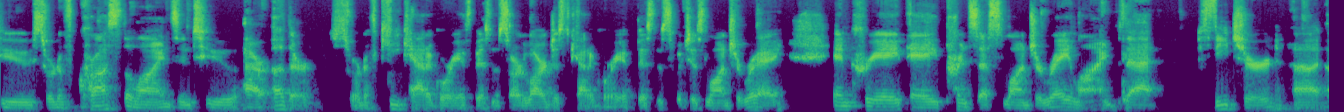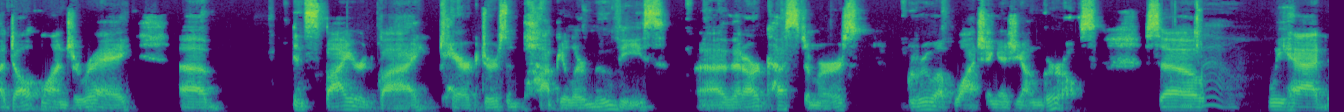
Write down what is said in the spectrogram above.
to sort of cross the lines into our other sort of key category of business, our largest category of business, which is lingerie, and create a princess lingerie line that featured uh, adult lingerie uh, inspired by characters in popular movies uh, that our customers grew up watching as young girls. So wow. we had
